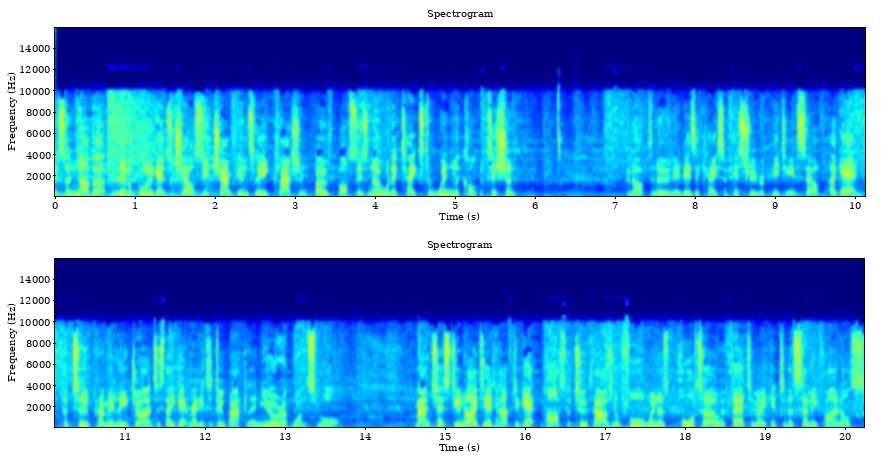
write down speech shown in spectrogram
It's another Liverpool against Chelsea Champions League clash, and both bosses know what it takes to win the competition. Good afternoon. It is a case of history repeating itself again for two Premier League giants as they get ready to do battle in Europe once more. Manchester United have to get past the 2004 winners Porto if they're to make it to the semi-finals.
